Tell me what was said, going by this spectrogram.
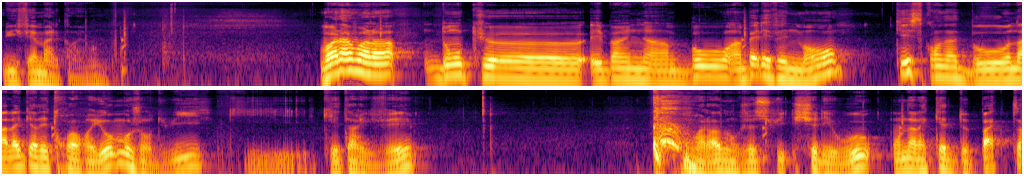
Lui, fait mal quand même. hein. Voilà, voilà. Donc, euh, eh ben, un, beau, un bel événement. Qu'est-ce qu'on a de beau? On a la guerre des trois royaumes aujourd'hui qui, qui est arrivée. voilà, donc je suis chez les Wu. On a la quête de pacte.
